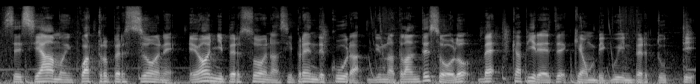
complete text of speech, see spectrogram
se siamo in quattro persone e ogni persona si prende cura di un Atlante solo, beh, capirete che è un big win per tutti.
